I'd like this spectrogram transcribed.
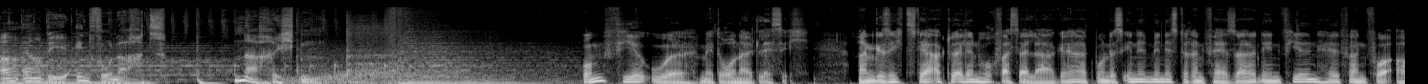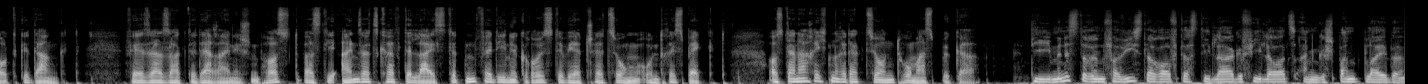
ARD Infonacht Nachrichten um 4 Uhr mit Ronald Lessig. Angesichts der aktuellen Hochwasserlage hat Bundesinnenministerin Faeser den vielen Helfern vor Ort gedankt. Faeser sagte der Rheinischen Post, was die Einsatzkräfte leisteten, verdiene größte Wertschätzung und Respekt. Aus der Nachrichtenredaktion Thomas Bücker. Die Ministerin verwies darauf, dass die Lage vielerorts angespannt bleibe.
